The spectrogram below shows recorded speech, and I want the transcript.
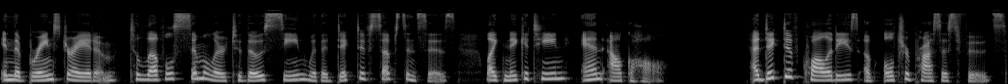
in the brain striatum to levels similar to those seen with addictive substances like nicotine and alcohol. Addictive qualities of ultra processed foods.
